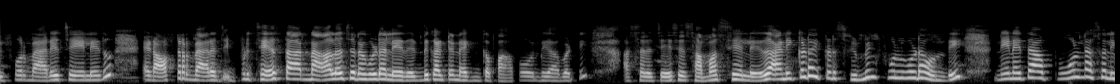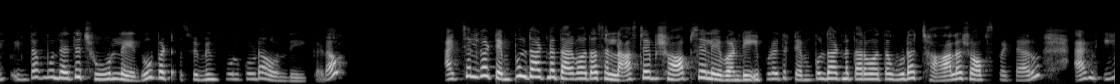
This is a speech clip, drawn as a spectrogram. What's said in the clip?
బిఫోర్ మ్యారేజ్ చేయలేదు. అండ్ ఆఫ్టర్ మ్యారేజ్ ఇప్పుడు చేస్తా అన్న ఆలోచన కూడా లేదు. ఎందుకంటే నాకు ఇంకా పాప ఉంది కాబట్టి అసలు చేసే సమస్య లేదు. అండ్ ఇక్కడ ఇక్కడ స్విమ్మింగ్ పూల్ కూడా ఉంది. నేనైతే ఆ పూల్‌ని అసలు ఇంతకుముందు అయితే చూడలేదు. బట్ స్విమ్మింగ్ పూల్ కూడా ఉంది ఇక్కడ. యాక్చువల్‌గా టెంపుల్ దాటిన తర్వాత అసలు లాస్ట్ టైం షాప్సే లేవండి. ఇప్పుడైతే టెంపుల్ దాటిన తర్వాత కూడా చాలా షాప్స్ పెట్టారు. అండ్ ఈ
